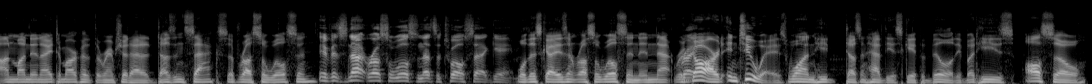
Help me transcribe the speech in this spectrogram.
on Monday night, DeMarco, that the Rams should have had a dozen sacks of Russell Wilson? if it's not Russell Wilson, that's a 12 sack game. Well, this guy isn't Russell Wilson in that Right. regard in two ways. One, he doesn't have the escapability, but he's also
